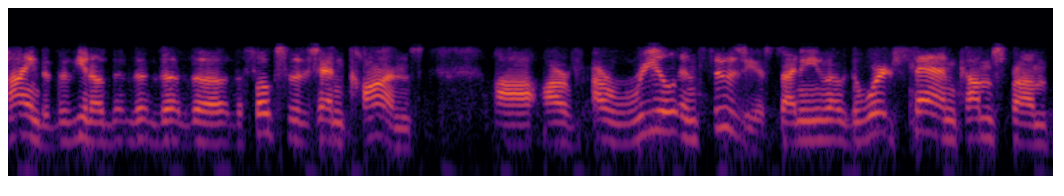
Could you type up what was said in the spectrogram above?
kind. You know, the the the, the folks that attend cons uh, are are real enthusiasts. I mean, the word fan comes from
